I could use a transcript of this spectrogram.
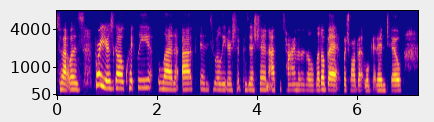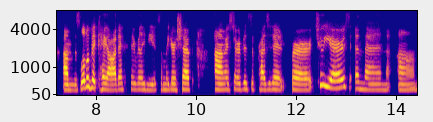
so that was four years ago. Quickly led up into a leadership position. At the time, it was a little bit, which I'll bet we'll get into. Um, it was a little bit chaotic. They really needed some leadership. Um, I served as the president for two years, and then um,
